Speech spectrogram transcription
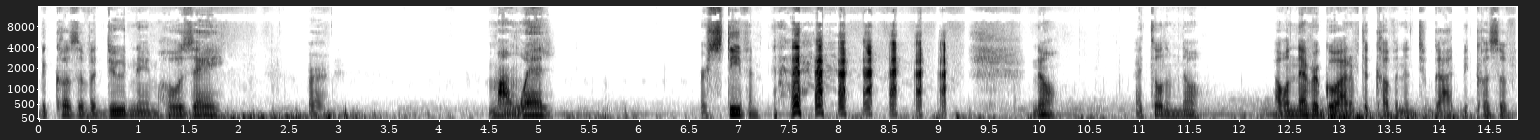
because of a dude named Jose or Manuel or Stephen. no. I told him no. I will never go out of the covenant to God because of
